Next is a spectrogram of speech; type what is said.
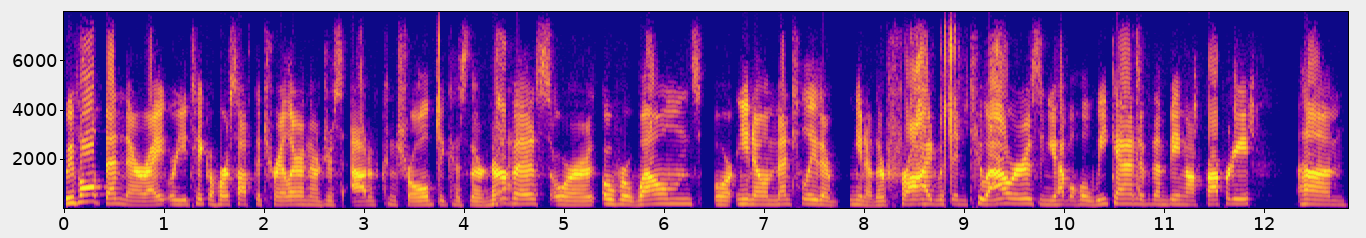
we've all been there, right? Where you take a horse off the trailer and they're just out of control because they're Yeah. nervous or overwhelmed or you know mentally they're you know they're fried within 2 hours and you have a whole weekend of them being off property. Um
